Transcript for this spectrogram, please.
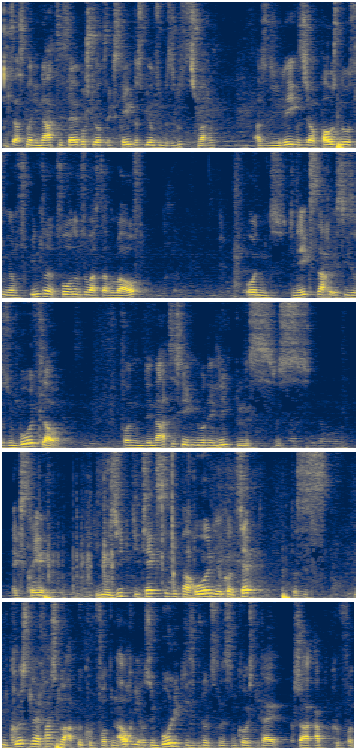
Jetzt erstmal die Nazis selber stört extrem, dass wir uns ein bisschen lustig machen. Also die regen sich auch pausenlos in ihren Internetforen und sowas darüber auf. Und die nächste Sache ist dieser Symbolklau von den Nazis gegenüber den Linken. Das ist extrem. Die Musik, die Texte, die Parolen, ihr Konzept, das ist im größten Teil fast nur abgekupfert. Und auch ihre Symbolik, die sie benutzen, ist im größten Teil stark abgekupfert.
